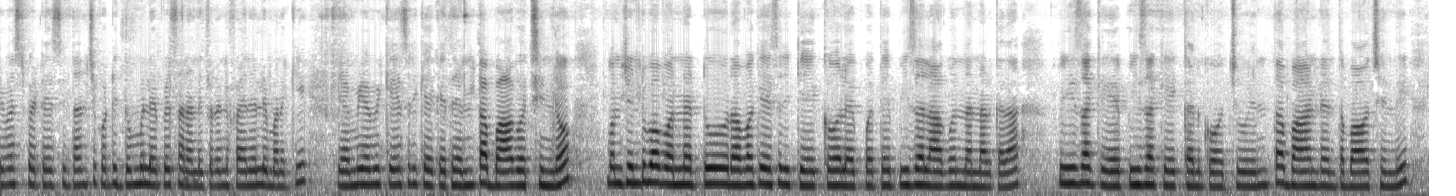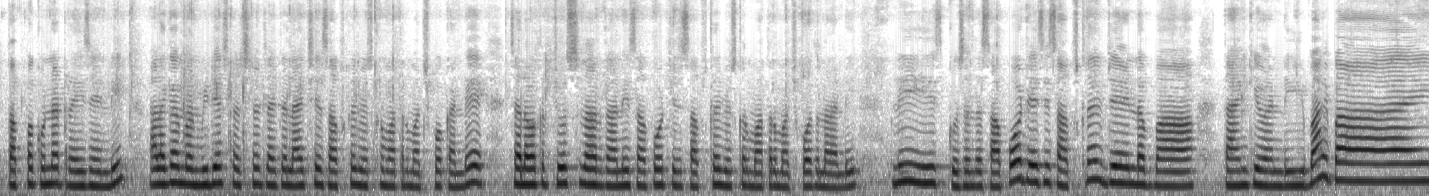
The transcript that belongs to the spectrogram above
రివర్స్ పెట్టేసి దంచి కొట్టి దుమ్ము లేపేసానండి. చూడండి ఫైనల్లీ మనకి ఎమ్మి ఎమ్మి కేసరి కేక్ అయితే ఎంత బాగా వచ్చిందో మన చింటు బాబు అన్నట్టు రవ్వ కేసరి కేక్ లేకపోతే పిజ్జా లాగుందన్నాడు కదా. పిజ్జా కే పిజ్జా కేక్ అనుకోవచ్చు. ఎంత బాగుంటే ఎంత బాగా వచ్చింది. తప్పకుండా ట్రై చేయండి. అలాగే మన వీడియోస్ నచ్చినట్లయితే లైక్ చేసి సబ్స్క్రైబ్ చేసుకొని మాత్రం మర్చిపోకండి. చాలా ఒకరు చూస్తున్నారు కానీ సపోర్ట్ చేసి సబ్స్క్రైబ్ చేసుకొని మాత్రం మర్చిపోతున్నారండి ప్లీజ్ కొంచెం సపోర్ట్ చేసి సబ్స్క్రైబ్ చేయండి అబ్బా థ్యాంక్ యూ అండి. Bye bye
